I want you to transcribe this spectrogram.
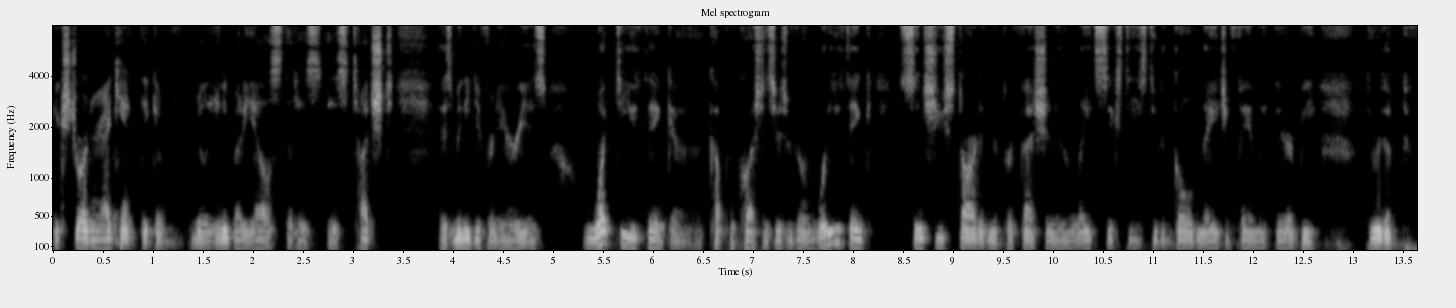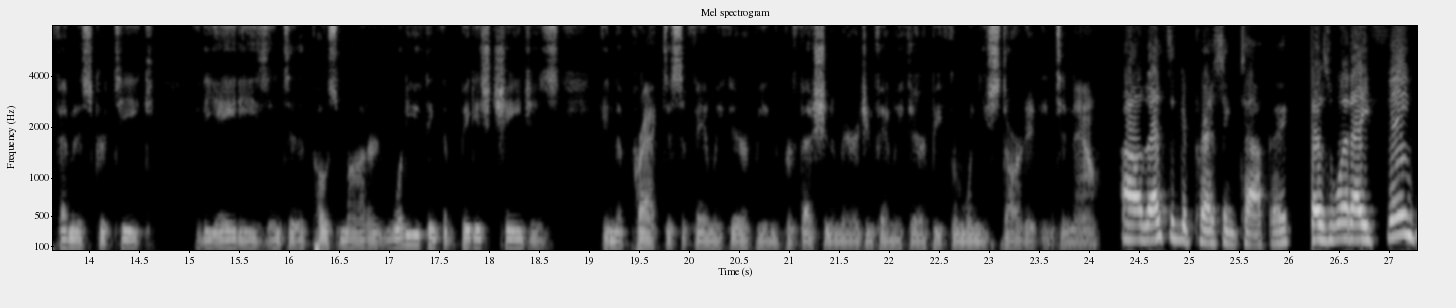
extraordinary. I can't think of really anybody else that has, has touched as many different areas. What do you think? Uh, a couple of questions here as we go. What do you think since you started in the profession in the late 60s through the golden age of family therapy, through the feminist critique, the 80s into the postmodern? What do you think the biggest changes in the practice of family therapy and the profession of marriage and family therapy from when you started into now? Oh, that's a depressing topic. Because what I think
